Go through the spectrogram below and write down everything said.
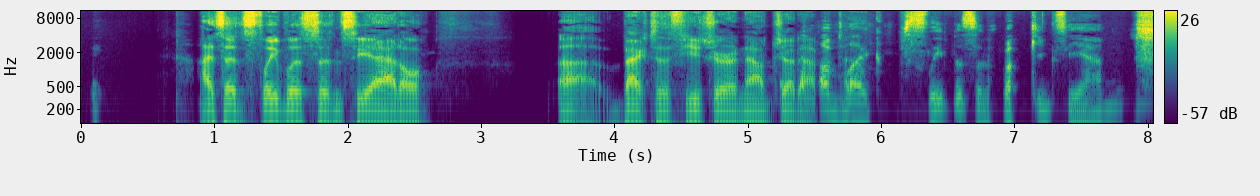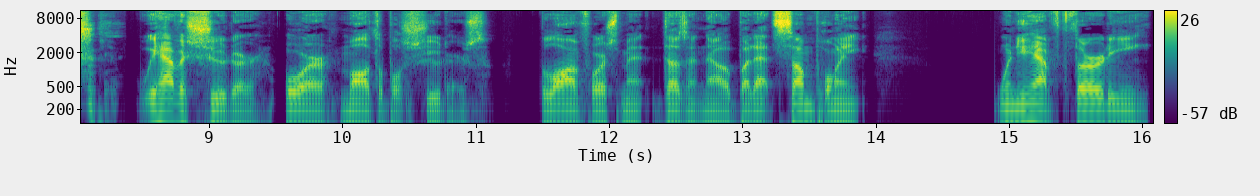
I said Sleepless in Seattle, uh, Back to the Future, and now Judd Apatow. I'm like sleepless in fucking Seattle. we have a shooter or multiple shooters. The law enforcement doesn't know, but at some point, when you have 30,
